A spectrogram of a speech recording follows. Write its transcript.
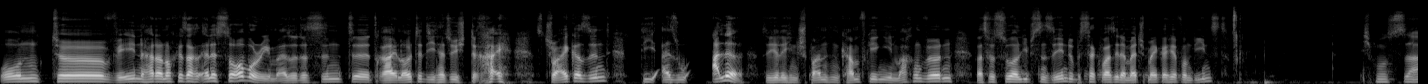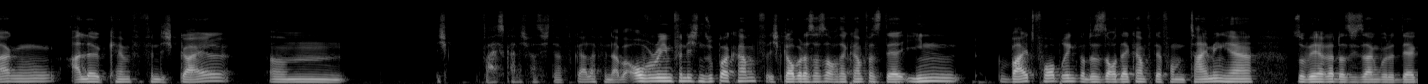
und äh, wen hat er noch gesagt? Alice Overeem. Also das sind äh, drei Leute, die natürlich drei Striker sind, die also alle sicherlich einen spannenden Kampf gegen ihn machen würden. Was würdest du am liebsten sehen? Du bist ja quasi der Matchmaker hier vom Dienst. Ich muss sagen, alle Kämpfe finde ich geil. Ähm, ich weiß gar nicht, was ich da geiler finde. Aber Overeem finde ich einen super Kampf. Ich glaube, dass das auch der Kampf ist, der ihn weit vorbringt. Und das ist auch der Kampf, der vom Timing her so wäre, dass ich sagen würde, der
